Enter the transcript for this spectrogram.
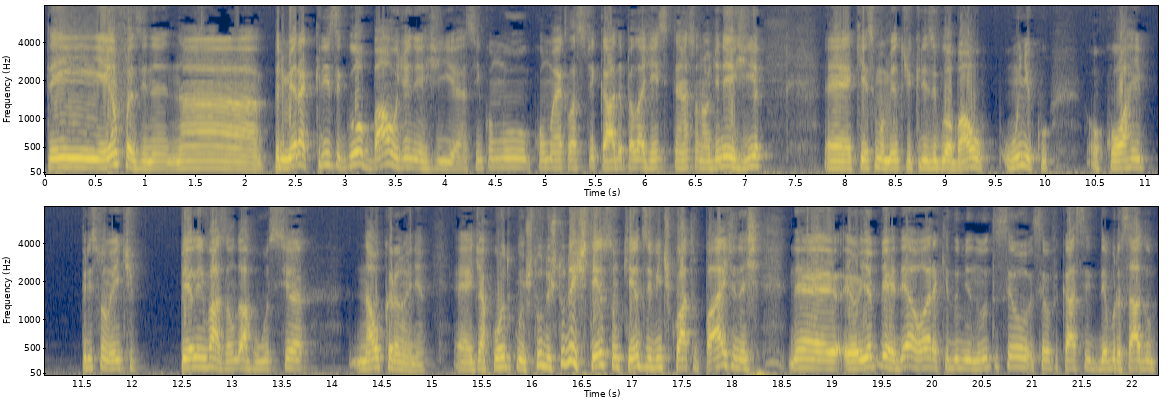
tem ênfase né, na primeira crise global de energia, assim como, como é classificada pela Agência Internacional de Energia é, que esse momento de crise global único ocorre principalmente pela invasão da Rússia na Ucrânia. É, de acordo com o estudo, o estudo é extenso, são 524 páginas, né, eu ia perder a hora aqui do minuto se eu, se eu ficasse debruçado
